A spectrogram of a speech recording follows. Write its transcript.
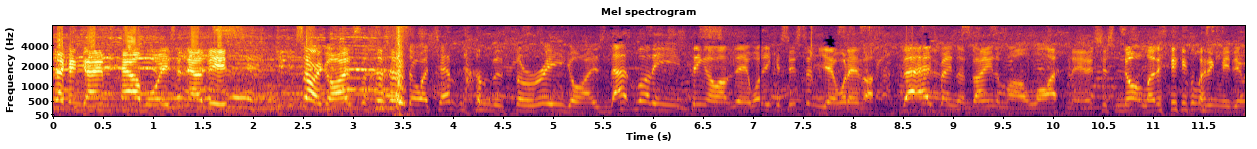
Second game, Cowboys, and now this. Sorry, guys. so attempt number three, guys. That bloody thing up there, what ecosystem? Yeah, whatever. That has been the bane of my life, man. It's just not letting letting me do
